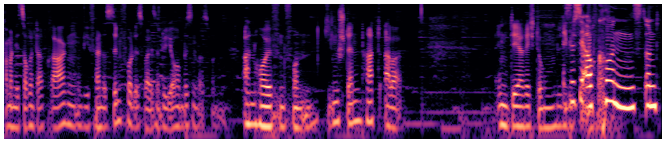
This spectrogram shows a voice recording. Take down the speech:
Kann man jetzt auch hinterfragen, inwiefern das sinnvoll ist, weil es natürlich auch ein bisschen was von Anhäufen von Gegenständen hat, aber in der Richtung liebe Es ich ist ja auch. Kunst und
